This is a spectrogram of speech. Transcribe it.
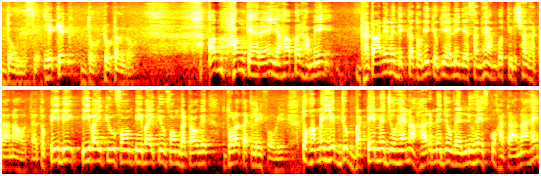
दो में से। एक एक, दो टोटल दो। अब हम कह रहे हैं, यहाँ पर हमें घटाने में दिक्कत होगी क्योंकि एलिगेशन है, हमको तिरछा घटाना होता है। तो P B P by Q form P by Q form घटाओगे तो थोड़ा तकलीफ़ होगी। तो हमें ये जो बटे में जो है ना, हर में जो वैल्यू है, इसको हटाना है।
